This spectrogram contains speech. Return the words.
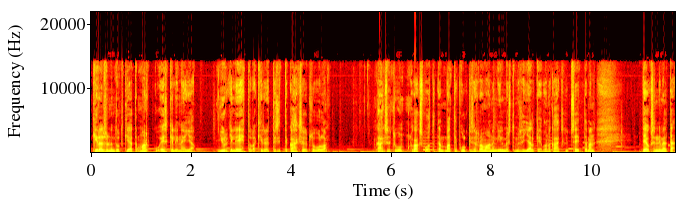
kirjallisuuden tutkijat Markku Eskelinen ja Jyrki Lehtola kirjoitti sitten 80-luvulla 80-luvun kaksi vuotta tämän Matti Pulkkisen romaanin ilmestymisen jälkeen vuonna 1987 teoksen nimeltä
